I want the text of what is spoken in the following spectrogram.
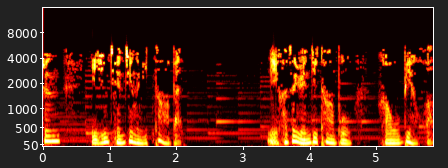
生已经前进了一大半，你还在原地踏步，毫无变化。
